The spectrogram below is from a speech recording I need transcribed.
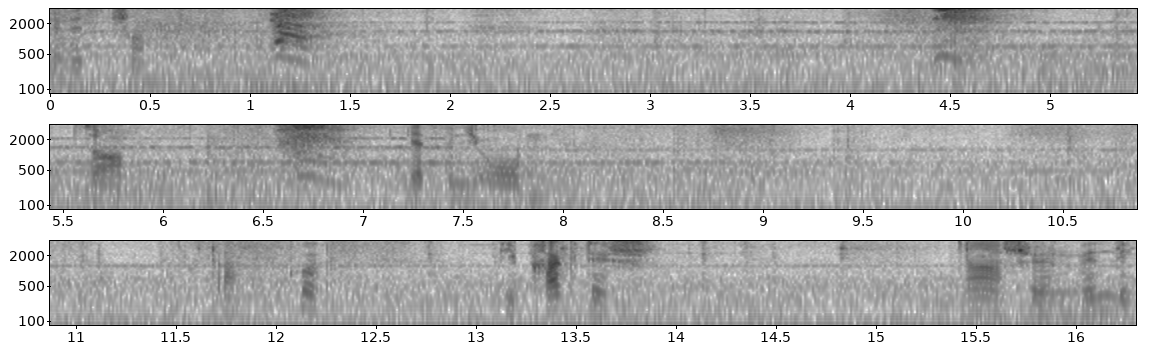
ihr wisst schon. So. Jetzt bin ich oben. Da, cool. Wie praktisch. Ah, schön windig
